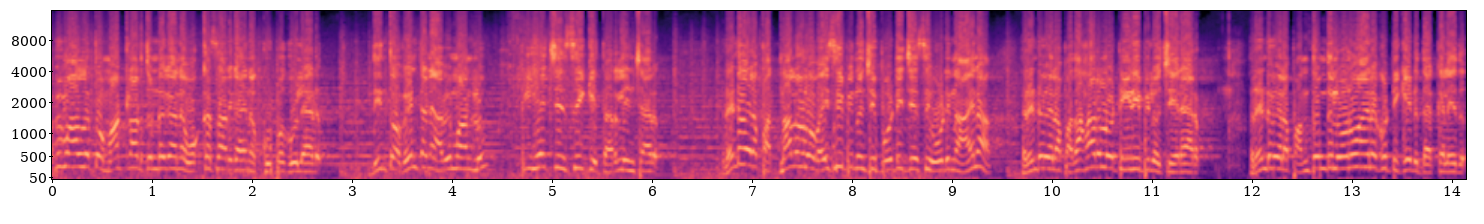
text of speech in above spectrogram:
అభిమానులతో మాట్లాడుతుండగానే ఒక్కసారిగా ఆయన కుప్పగూలాడు దీంతో వెంటనే అభిమానులు పిహెచ్సికి తరలించారు. రెండు వేల పద్నాలుగులో వైసీపీ నుంచి పోటీ చేసి ఓడిన ఆయన రెండు వేల పదహారులో టీడీపీలో చేరారు. రెండు వేల పంతొమ్మిదిలోనూ ఆయనకు టికెట్ దక్కలేదు.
